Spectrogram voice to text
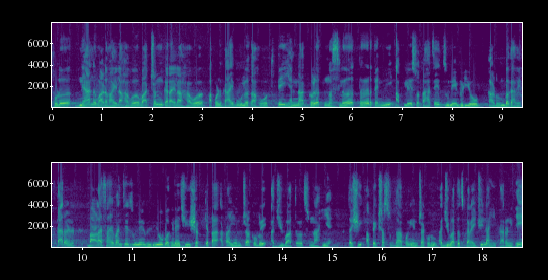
थोडं ज्ञान वाढवायला हवं वाचन करायला हवं. आपण काय बोलत आहोत ते ह्यांना कळत नसलं तर त्यांनी आपले स्वतःचे जुने व्हिडिओ काढून बघावेत. कारण बाळासाहेबांचे जुने व्हिडिओ बघण्याची शक्यता आता यांच्याकडे अजिबातच नाही आहे तशी अपेक्षा सुद्धा आपण यांच्याकडून अजिबातच करायची नाही. कारण हे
